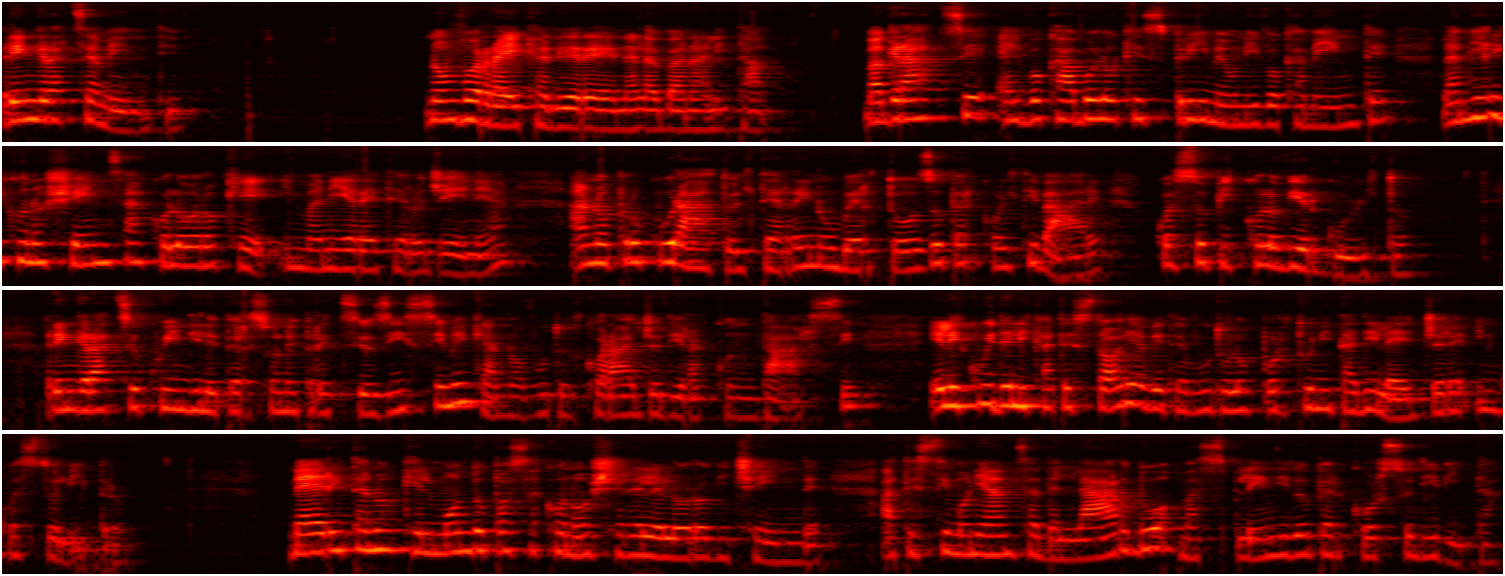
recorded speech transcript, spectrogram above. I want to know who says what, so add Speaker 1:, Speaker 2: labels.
Speaker 1: Ringraziamenti. Non vorrei cadere nella banalità, ma grazie è il vocabolo che esprime univocamente la mia riconoscenza a coloro che, in maniera eterogenea, hanno procurato il terreno ubertoso per coltivare questo piccolo virgulto. Ringrazio quindi le persone preziosissime che hanno avuto il coraggio di raccontarsi e le cui delicate storie avete avuto l'opportunità di leggere in questo libro. Meritano che il mondo possa conoscere le loro vicende, a testimonianza dell'arduo ma splendido percorso di vita.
